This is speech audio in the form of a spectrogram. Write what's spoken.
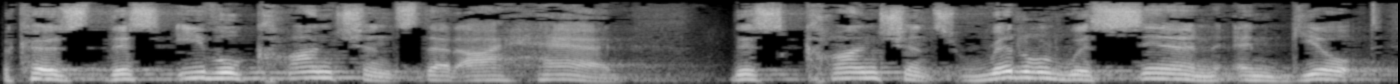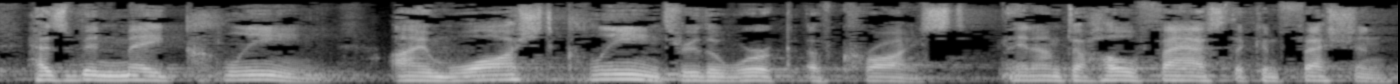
because this evil conscience that I had this conscience, riddled with sin and guilt, has been made clean. I am washed clean through the work of Christ. And I'm to hold fast the confession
